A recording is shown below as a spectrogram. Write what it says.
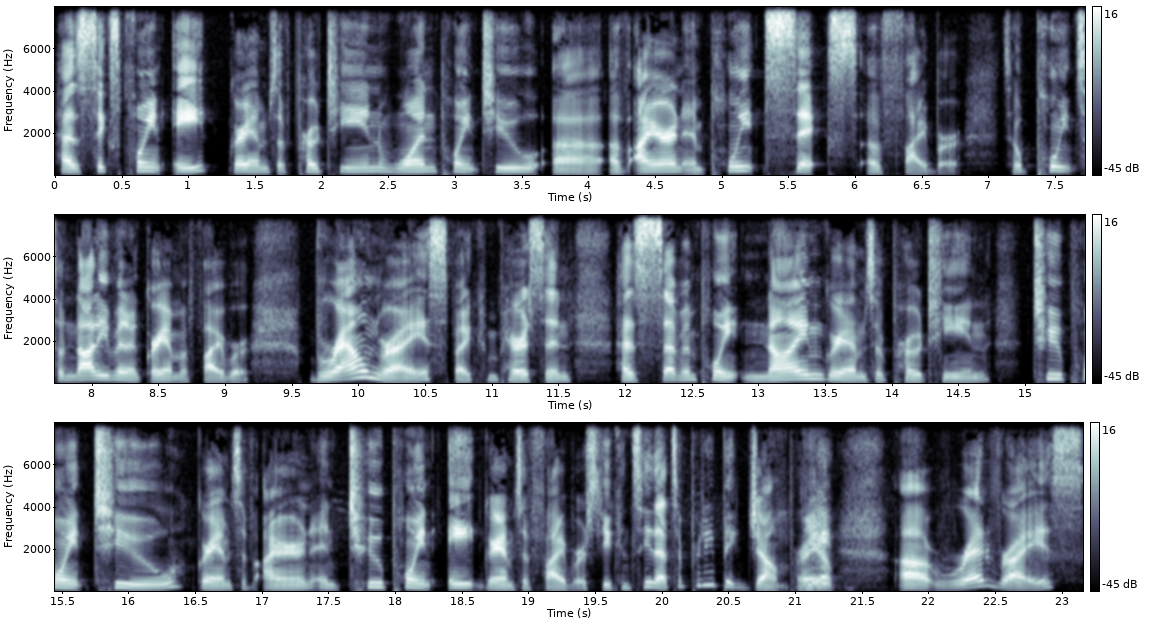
has 6.8 grams of protein, 1.2 uh, of iron, and 0.6 of fiber. So point, so not even a gram of fiber. Brown rice, by comparison, has 7.9 grams of protein, 2.2 grams of iron, and 2.8 grams of fiber. So you can see that's a pretty big jump, right? Yep. Uh, red rice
